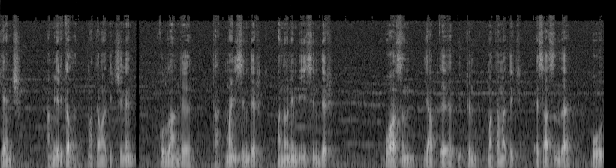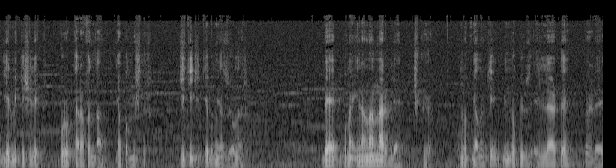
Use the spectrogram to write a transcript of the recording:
genç Amerikalı matematikçinin kullandığı takma isimdir, anonim bir isimdir. Boas'ın yaptığı bütün matematik esasında bu 20 kişilik grup tarafından yapılmıştır. Ciddi ciddi bunu yazıyorlar. Ve buna inananlar bile çıkıyor. Unutmayalım ki 1950'lerde böyle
